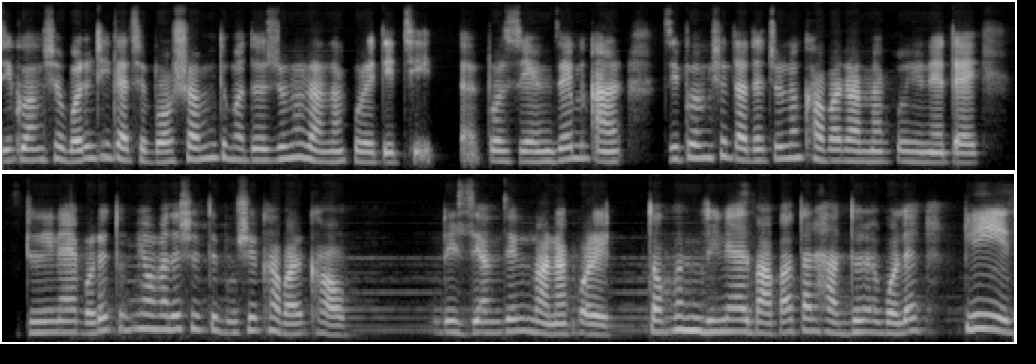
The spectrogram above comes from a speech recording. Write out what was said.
জিগুয়াংশ বলে ঠিক আছে, বসো, আমি তোমাদের জন্য রান্না করে দিচ্ছি। তারপর জিয়াংজেম আর জিগুয়াংশ তাদের জন্য খাবার রান্না করে এনে দেয়। লিনাই বলে, তুমি আমাদের সাথে বসে খাবার খাও। জিয়াংজেম মানা করে। তখন লিনার বাবা তার হাত ধরে বলে, প্লিজ,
